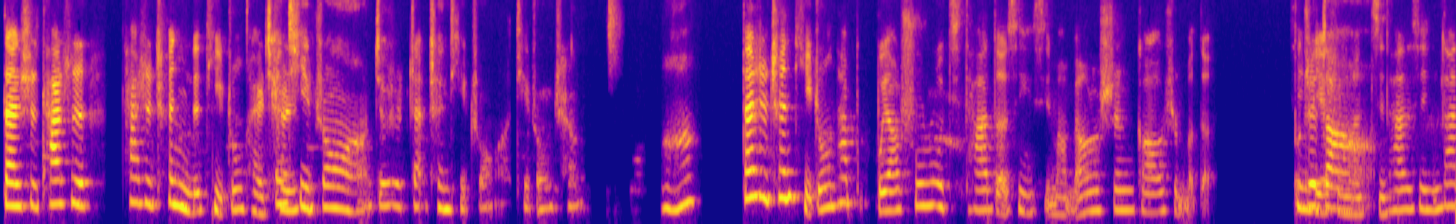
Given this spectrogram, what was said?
但是它是它是称你的体重还是称称体重啊，就是称称体重啊，体重秤。啊？但是称体重它不不要输入其他的信息嘛？比方说身高什么的，不知道其他的信息，它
